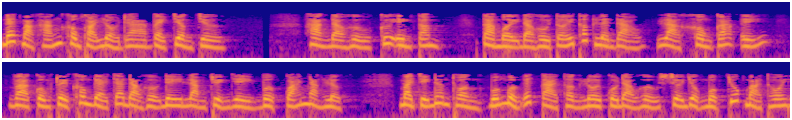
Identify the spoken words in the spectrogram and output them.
Nét mặt hắn không khỏi lộ ra vẻ chần chừ. Hàng đạo hữu cứ yên tâm, ta mời đạo hữu tới thất lên đạo là không có ý, và cũng tuyệt không để cho đạo hữu đi làm chuyện gì vượt quá năng lực, mà chỉ đơn thuần muốn mượn ít tài thần lôi của đạo hữu sử dụng một chút mà thôi.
